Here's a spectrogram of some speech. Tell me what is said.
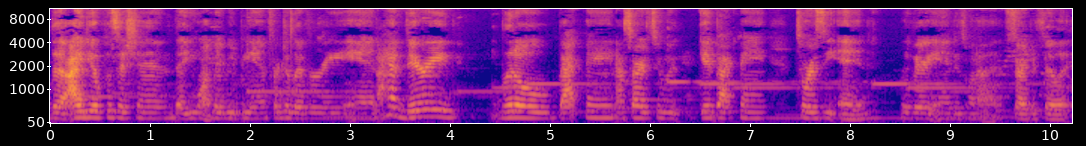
the ideal position that you want baby to be in for delivery, and I had very little back pain. I started to get back pain towards the end. The very end is when I started to feel it,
